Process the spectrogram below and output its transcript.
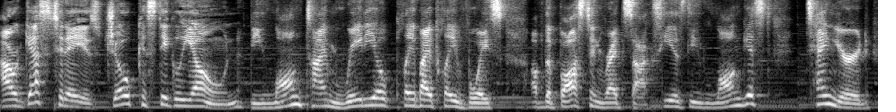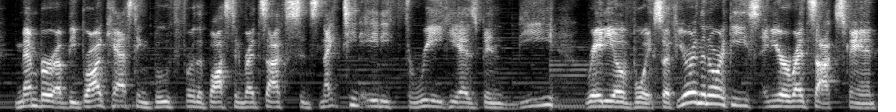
Our guest today is Joe Castiglione, the longtime radio play by play voice of the Boston Red Sox. He is the longest tenured member of the broadcasting booth for the Boston Red Sox since 1983. He has been the radio voice. So if you're in the Northeast and you're a Red Sox fan,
